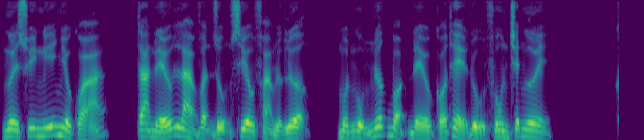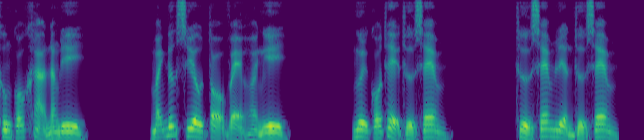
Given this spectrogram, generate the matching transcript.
Người suy nghĩ nhiều quá, ta nếu là vận dụng siêu phàm lực lượng, một ngụm nước bọt đều có thể đủ phun chết ngươi. Không có khả năng đi. Mạnh Đức Siêu tỏ vẻ hoài nghi. Ngươi có thể thử xem. Thử xem liền thử xem.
